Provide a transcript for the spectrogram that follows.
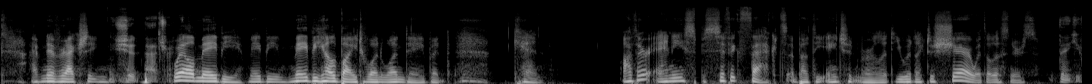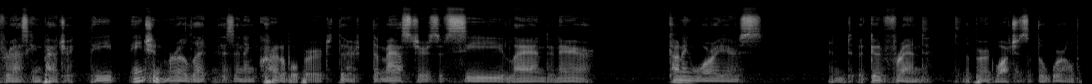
I've never actually You should, Patrick. well maybe maybe maybe I'll bite one one day, but Ken, are there any specific facts about the ancient murrelet you would like to share with the listeners? Thank you for asking, Patrick. The ancient murrelet is an incredible bird. They're the masters of sea, land, and air, cunning warriors, and a good friend to the bird watchers of the world.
